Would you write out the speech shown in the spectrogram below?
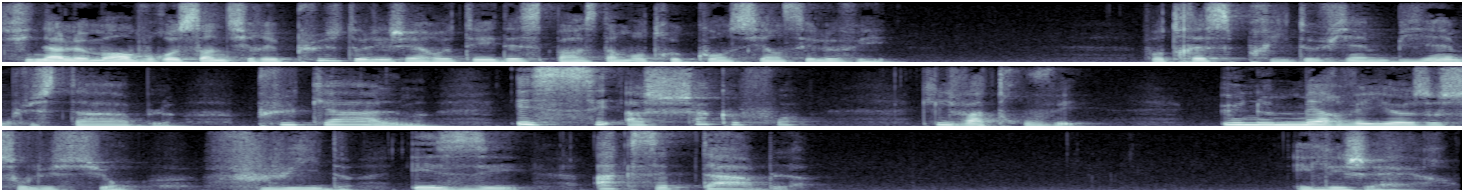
Finalement, vous ressentirez plus de légèreté et d'espace dans votre conscience élevée. Votre esprit devient bien plus stable, plus calme, et c'est à chaque fois qu'il va trouver une merveilleuse solution, fluide, aisée, acceptable et légère.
